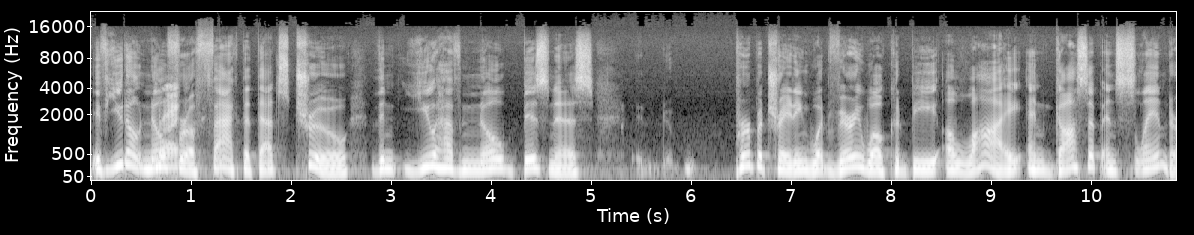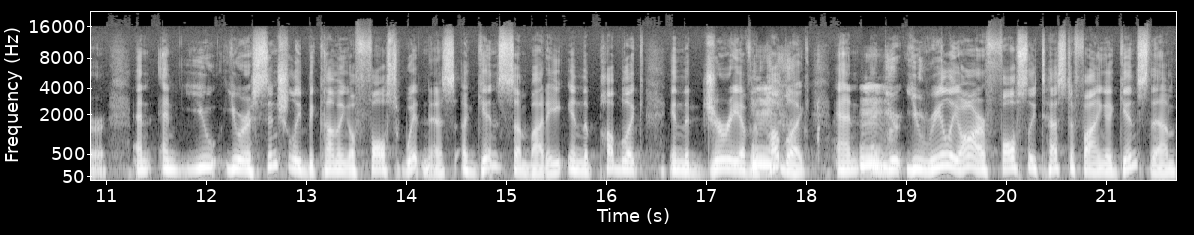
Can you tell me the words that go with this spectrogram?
If you don't know right. for a fact that that's true, then you have no business perpetrating what very well could be a lie and gossip and slander. And and you you're essentially becoming a false witness against somebody in the public in the jury of the mm. public. And mm. and you you really are falsely testifying against them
